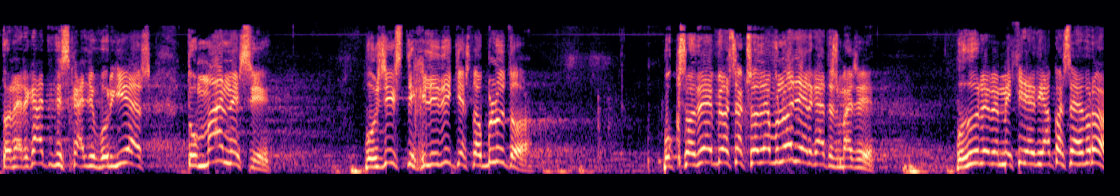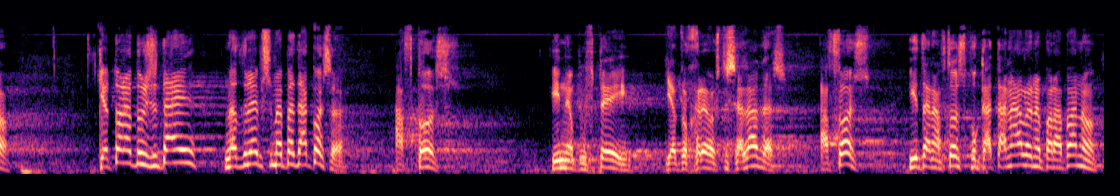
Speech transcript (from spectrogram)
Τον εργάτη της χαλιβουργίας του Μάνεση που ζει στη χλειδί και στον πλούτο που ξοδεύει όσα ξοδεύουν όλοι οι εργάτες μαζί που δούλευε με 1200 ευρώ και τώρα του ζητάει να δουλέψει με 500 αυτός είναι που φταίει για το χρέος της Ελλάδας αυτός ήταν αυτός που κατανάλωνε παραπάνω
